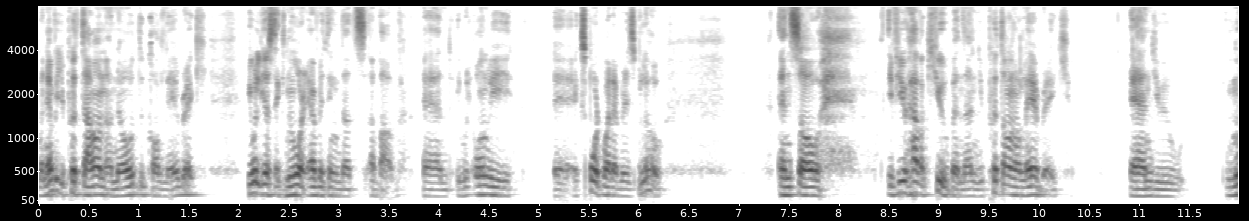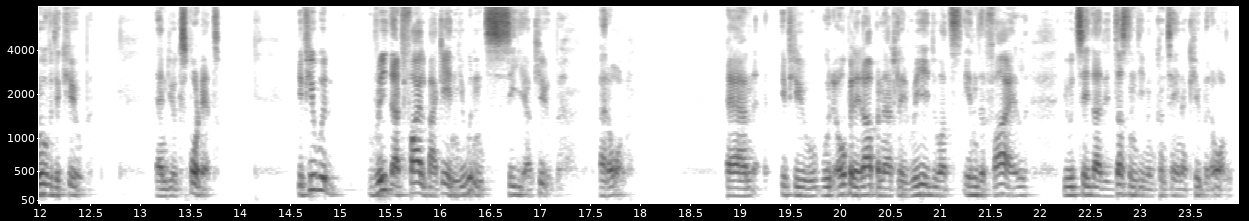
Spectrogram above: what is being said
whenever you put down a node called layer break, it will just ignore everything that's above and it will only uh, export whatever is below. And so if you have a cube and then you put down a layer break and you move the cube and you export it, if you would read that file back in, you wouldn't see a cube at all. And if you would open it up and actually read what's in the file, you would see that it doesn't even contain a cube at all.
